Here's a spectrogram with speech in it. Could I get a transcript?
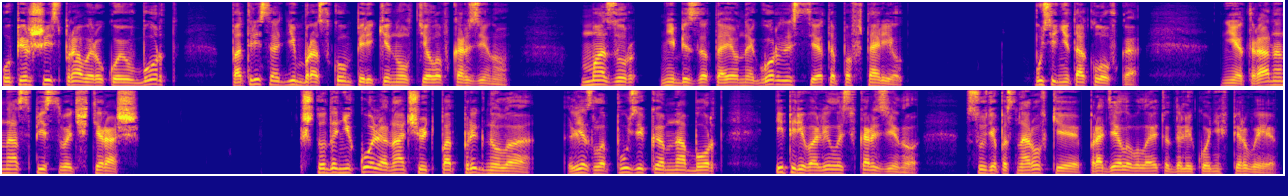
Упершись правой рукой в борт, Патрис одним броском перекинул тело в корзину. Мазур, не без затаенной гордости, это повторил. Пусть и не так ловко. Нет, рано нас списывать в тираж. Что до Николь, она чуть подпрыгнула, лезла пузиком на борт и перевалилась в корзину. Судя по сноровке, проделывала это далеко не впервые.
